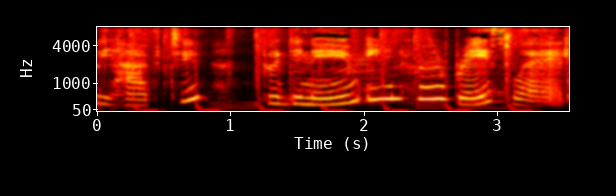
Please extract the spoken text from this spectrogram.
we have to put the name in her bracelet.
